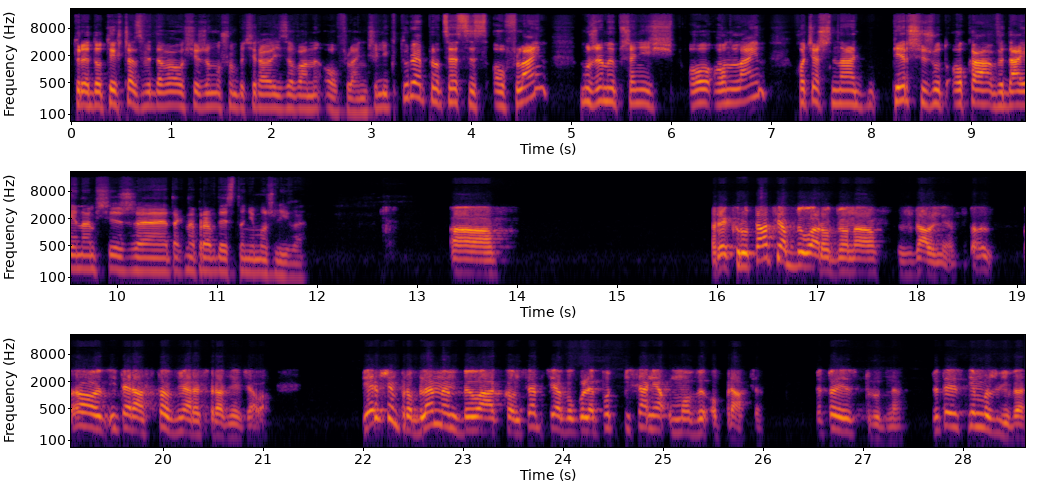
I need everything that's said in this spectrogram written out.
które dotychczas wydawało się, że muszą być realizowane offline, czyli które procesy z offline możemy przenieść online, chociaż na pierwszy rzut oka wydaje nam się, że tak naprawdę jest to niemożliwe. A rekrutacja była robiona zdalnie. To, to, I teraz to w miarę sprawnie działa. Pierwszym problemem była koncepcja w ogóle podpisania umowy o pracę. Że to jest trudne że to jest niemożliwe.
